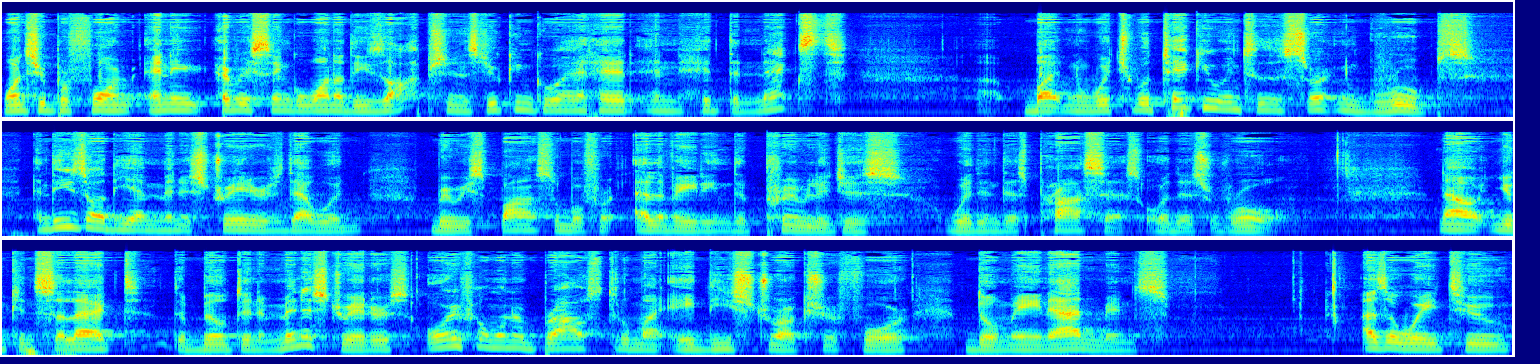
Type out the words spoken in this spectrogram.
Once you perform any every single one of these options, you can go ahead and hit the next uh, button, which will take you into the certain groups and these are the administrators that would be responsible for elevating the privileges within this process or this role. Now you can select the built-in administrators or if I want to browse through my AD structure for domain admins as a way to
